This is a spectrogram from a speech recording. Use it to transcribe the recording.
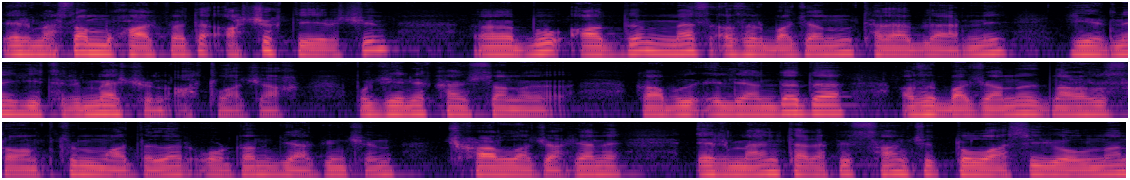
Ermənistan müxalifəti açıq deyir ki, bu addım məhz Azərbaycanın tələblərini yerinə yetirmək üçün atılacaq. Bu yeni konstitusiyanı qəbul edəndə də Azərbaycanı narazı salan bütün maddələr oradan yəqin ki çıxarılacaq. Yəni erməni tərəfi sanki dolası yolla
